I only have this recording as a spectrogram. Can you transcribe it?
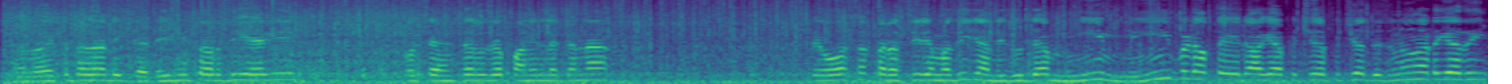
ਚਲੋ ਇੱਕ ਤਾਂ ਸਾਡੀ ਗੱਡੀ ਨਹੀਂ ਤੁਰਦੀ ਹੈਗੀ। ਉਹ ਸੈਂਸਰ ਉਰੇ ਪਾਣੀ ਲੱਗਣਾ। ਤੇ ਉਹ 70 80 ਦੇ ਮਧੀ ਜਾਂਦੀ, ਦੂਜਾ ਮੀਂਹ ਮੀਂਹ ਬੜਾ ਤੇਜ਼ ਆ ਗਿਆ, ਪਿੱਛੇ ਪਿੱਛੇ ਦਿਸਣੋਂ ਹਟ ਗਿਆ ਸੀ।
